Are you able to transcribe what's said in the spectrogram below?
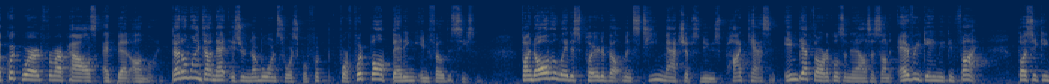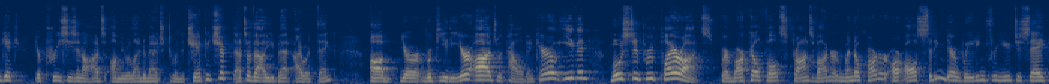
a quick word from our pals at Bet Online. BetOnline.net is your number one source for, for football betting info this season. Find all the latest player developments, team matchups, news, podcasts, and in depth articles and analysis on every game you can find. Plus, you can get your preseason odds on the Orlando Magic to win the championship. That's a value bet, I would think. Um, your rookie of the year odds with Paolo Banchero, even most improved player odds, where Markelle Fultz, Franz Wagner, and Wendell Carter are all sitting there waiting for you to say,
